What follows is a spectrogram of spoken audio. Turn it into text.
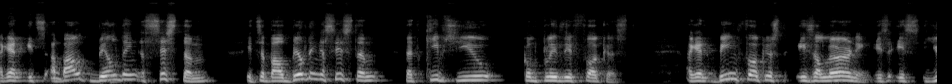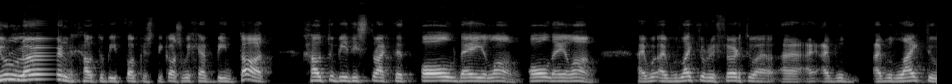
Again it's about building a system. It's about building a system that keeps you completely focused. Again being focused is a learning. Is, is you learn how to be focused because we have been taught how to be distracted all day long all day long. I, w- I would like to refer to a, a, I would i would like to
